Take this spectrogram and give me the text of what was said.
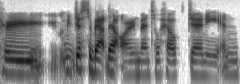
who just about their own mental health journey and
